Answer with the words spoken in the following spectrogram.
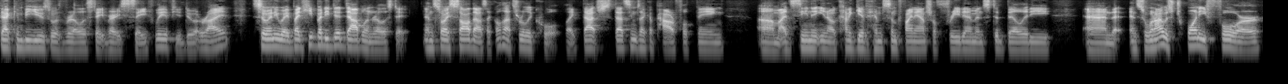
that can be used with real estate very safely if you do it right. So anyway, but he but he did dabble in real estate. And so I saw that I was like, oh, that's really cool. Like that's that seems like a powerful thing. Um, I'd seen it, you know, kind of give him some financial freedom and stability. And and so when I was 24,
